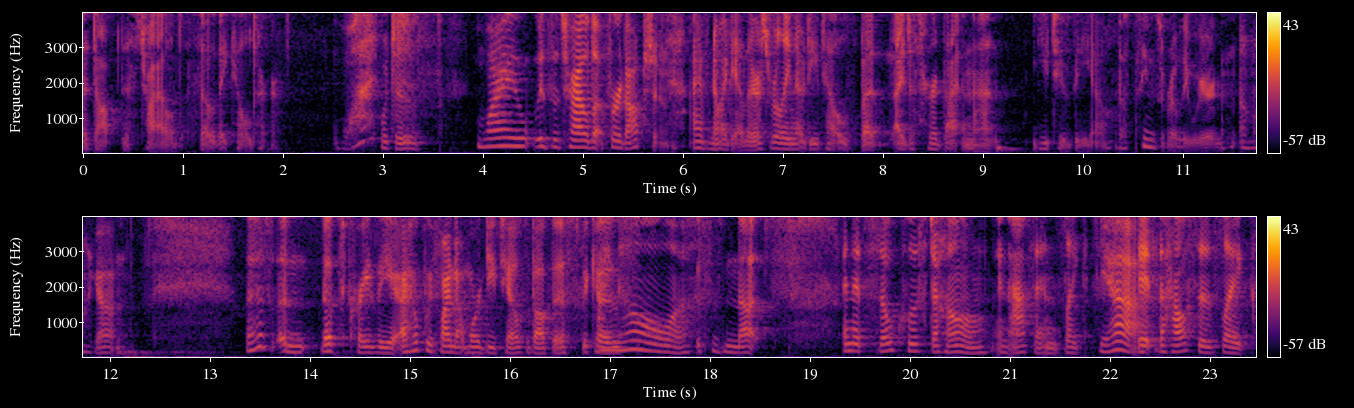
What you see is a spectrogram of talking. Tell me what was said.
adopt this child, so they killed her. what? Which is, Why is the child up for adoption? I have no idea. There's really no details, but I just heard that in that YouTube video. That seems really weird. Oh my god. That is an, that's crazy. I hope we find out more details about this I because know. this is nuts. And it's so close to home in Athens. Like, Yeah. it the house is like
